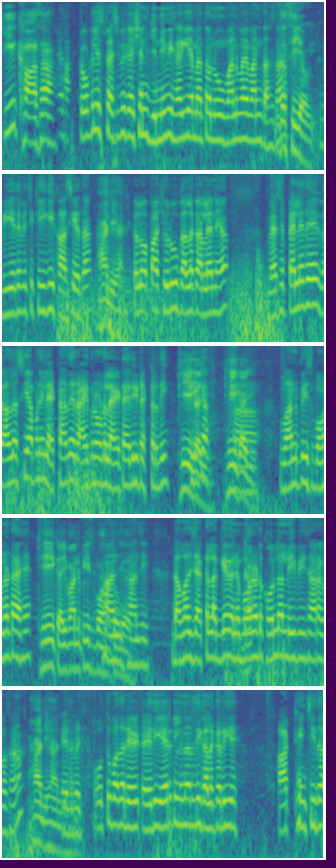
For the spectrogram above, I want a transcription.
ਕੀ ਖਾਸ ਆ? ਟੋਟਲੀ ਸਪੈਸੀਫਿਕੇਸ਼ਨ ਜਿੰਨੀ ਵੀ ਹੈਗੀ ਆ ਮੈਂ ਤੁਹਾਨੂੰ ਵਨ ਬਾਈ ਵਨ ਦੱਸਦਾ ਦੱਸੀ ਜਾਓ ਜੀ ਵੀ ਇਹਦੇ ਵਿੱਚ ਕੀ ਕੀ ਖਾਸੀਅਤ ਆ। ਹਾਂਜੀ ਹਾਂਜੀ। ਚਲੋ ਆਪਾਂ ਸ਼ੁਰੂ ਗੱਲ ਕਰ ਲੈਨੇ ਆ ਵੈਸੇ ਪਹਿਲੇ ਤੇ ਗੱਲ ਦੱਸੀ ਆਪਣੀ ਲਾਈਟਾਂ ਦੇ ਰਾਈਪ ਰੋਡ ਲਾਈਟ ਹੈ ਇਹਦੀ ਟਰੈਕਟਰ ਦੀ। ਠੀਕ ਹੈ ਜੀ, ਠੀਕ ਹੈ ਜੀ। ਵਨ ਪੀਸ ਬੋਨਟ ਹੈ ਇਹ। ਠੀਕ ਹੈ ਜੀ ਵਨ ਪੀਸ ਬੋਨਟ ਹੋ ਹਾਂਜੀ ਹਾਂਜੀ। ਡਬਲ ਜੈਕ ਲੱਗੇ ਹੋਏ ਨੇ ਬੋਨਟ ਖੋਲਣ ਲਈ ਵੀ ਸਾਰਾ ਕੁਝ ਹਨਾ? ਹਾਂਜੀ ਹਾਂਜੀ ਇਹਦੇ ਵਿੱਚ। ਉਸ ਤੋਂ ਬਾਅਦ ਇਹਦੀ 에ਅਰ ਕਲੀਨਰ ਦੀ ਗੱਲ ਕਰੀਏ 8 ਇੰਚੀ ਦਾ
